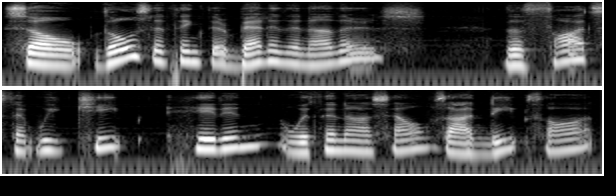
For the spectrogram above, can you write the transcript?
So, those that think they're better than others, the thoughts that we keep hidden within ourselves, our deep thoughts.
